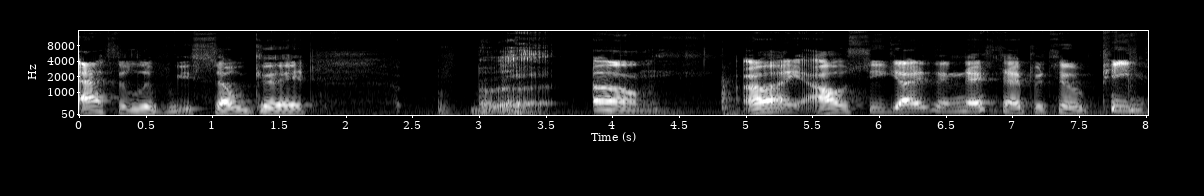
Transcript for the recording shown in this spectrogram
absolutely so good. Um, alright, I'll see you guys in the next episode. Peace.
